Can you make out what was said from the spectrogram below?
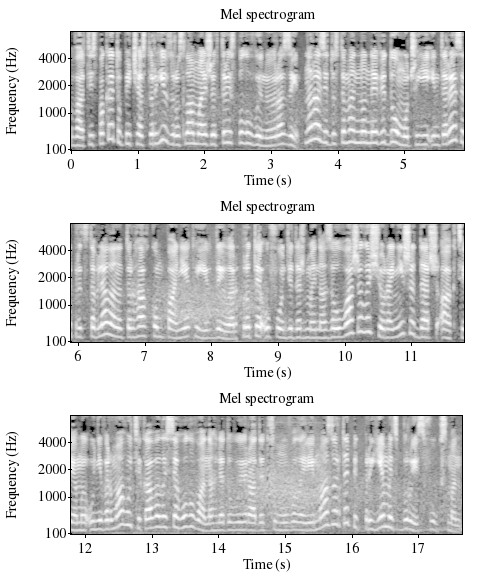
Вартість пакету під час торгів зросла майже в 3,5 рази. Наразі достеменно невідомо, чиї інтереси представляла на торгах компанія «Київдилер». Проте у фонді держмайна зауважили, що раніше держакціями універмагу цікавилися голова наглядової ради ЦУМу Валерій Мазур та підприємець Борис Фуксман.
